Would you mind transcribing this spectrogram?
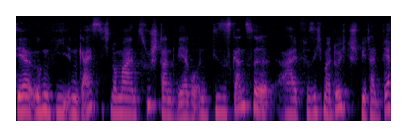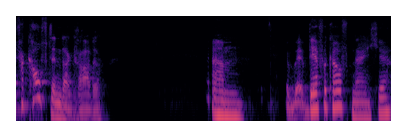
der irgendwie in geistig normalem Zustand wäre und dieses Ganze halt für sich mal durchgespielt hat, wer verkauft denn da gerade? Ähm, wer wer verkauft denn eigentlich? Ja?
